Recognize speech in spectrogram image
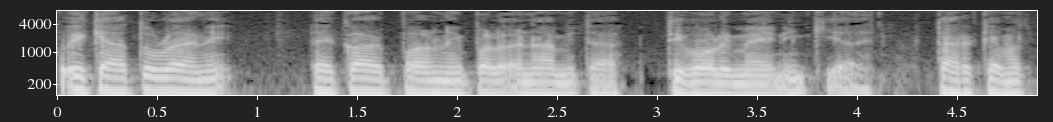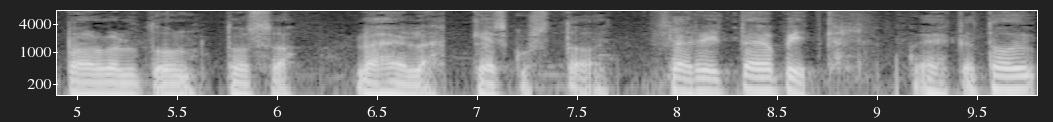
kun ikää tulee, niin ei kaipaa niin paljon enää mitään tivolimeininkiä. Tärkeimmät palvelut on tuossa lähellä keskustaa. Se riittää jo pitkälle. Ehkä toi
